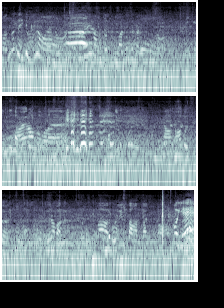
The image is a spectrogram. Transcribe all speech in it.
맞는데 이게 뭐야? 내일하는 거 맞는지 말고. 나이라고 그래. 야, 나도 진짜 내려가면 존나 놀림 당한다니까. 어 예.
